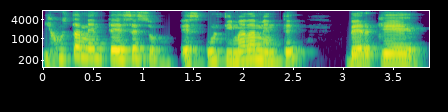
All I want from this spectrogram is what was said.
Y justamente es eso, es últimamente ver que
